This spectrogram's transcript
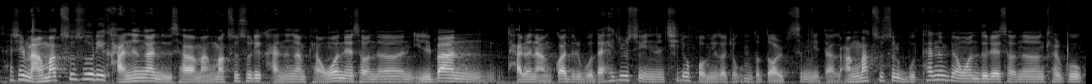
사실 망막 수술이 가능한 의사, 망막 수술이 가능한 병원에서는 일반 다른 안과들보다 해줄 수 있는 치료 범위가 조금 더 넓습니다. 망막 수술을 못하는 병원들에서는 결국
